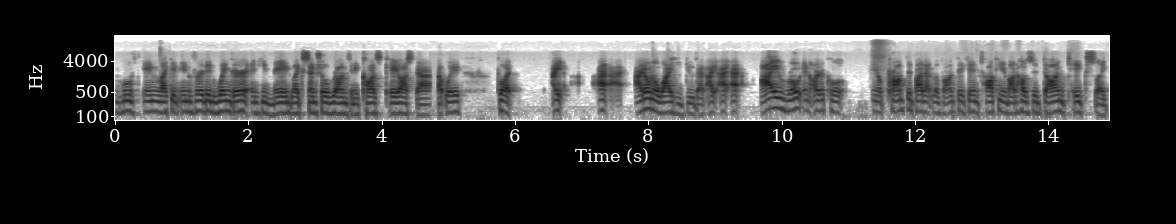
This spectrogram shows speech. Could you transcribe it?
moved in like an inverted winger and he made like central runs and he caused chaos that, that way. But I, I, I don't know why he'd do that. I, I, I wrote an article, you know, prompted by that Levante game, talking about how Zidane takes like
